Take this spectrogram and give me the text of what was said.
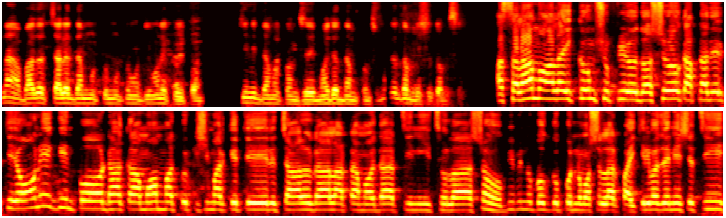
না, বাজার চালের দাম মোট- মোটামুটি অনেকই কম। চিনির দামও কমছে, ময়দার দাম কমছে, ময়দার দাম বেশি কমছে। আসসালামু আলাইকুম, সুপ্রিয় দর্শক। আপনাদেরকে অনেক দিন পর ঢাকা মোহাম্মদপুর কৃষি মার্কেটের চাল, ডাল, আটা, ময়দা, চিনি, ছোলা সহ বিভিন্ন ভোগ্যপণ্য মশলার পাইকারি বাজারে নিয়ে এসেছি।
